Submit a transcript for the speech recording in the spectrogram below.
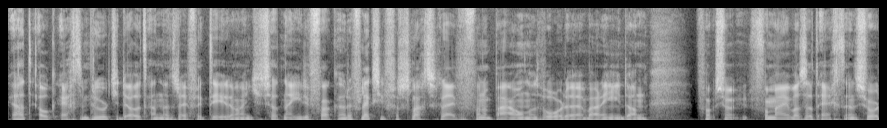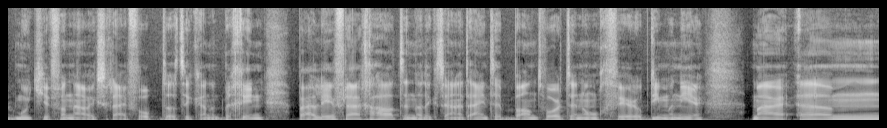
had ook echt een broertje dood aan het reflecteren. Want je zat na ieder vak een reflectieverslag te schrijven van een paar honderd woorden. Waarin je dan. Voor, voor mij was dat echt een soort moedje van. Nou, ik schrijf op dat ik aan het begin een paar leervragen had. En dat ik het aan het eind heb beantwoord. En ongeveer op die manier. Maar ehm,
